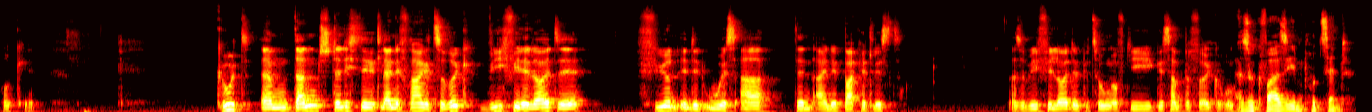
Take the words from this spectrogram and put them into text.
okay. Gut, ähm, dann stelle ich dir eine kleine Frage zurück. Wie viele Leute führen in den USA denn eine Bucketlist? Also wie viele Leute bezogen auf die Gesamtbevölkerung? Also quasi in Prozent.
